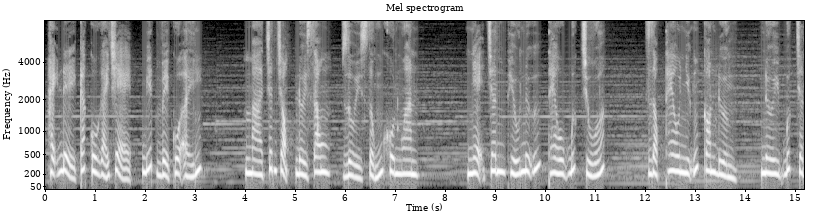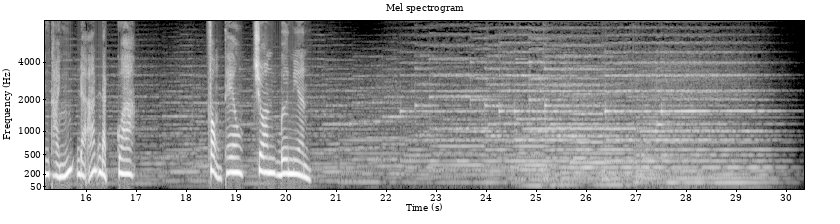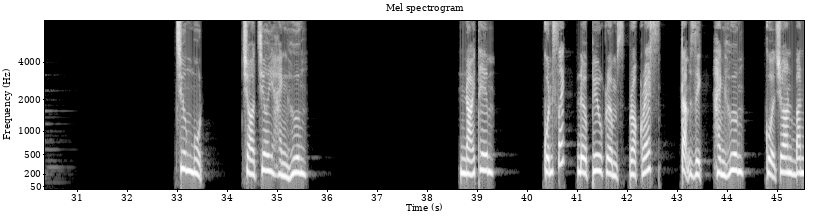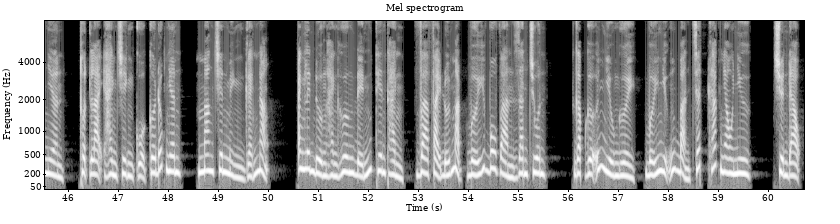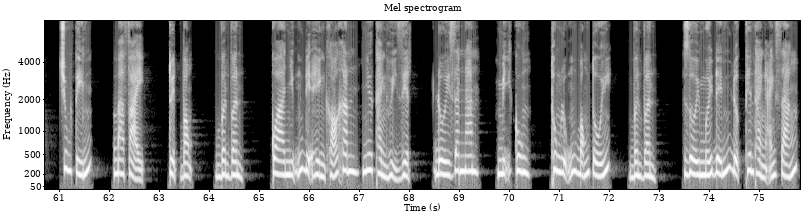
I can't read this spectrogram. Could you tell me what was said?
hãy để các cô gái trẻ biết về cô ấy mà trân trọng đời sau rồi sống khôn ngoan. Nhẹ chân thiếu nữ theo bước Chúa, dọc theo những con đường nơi bước chân thánh đã đặt qua. Phỏng theo John Bunyan Chương 1 Trò chơi hành hương Nói thêm Cuốn sách The Pilgrim's Progress tạm dịch Hành hương của John Bunyan thuật lại hành trình của cơ đốc nhân mang trên mình gánh nặng. Anh lên đường hành hương đến thiên thành và phải đối mặt với vô vàn gian chuôn, gặp gỡ nhiều người với những bản chất khác nhau như truyền đạo, trung tín, ba phải, tuyệt vọng, vân vân, qua những địa hình khó khăn như thành hủy diệt, đồi gian nan, mỹ cung, thung lũng bóng tối, vân vân, rồi mới đến được thiên thành ánh sáng.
